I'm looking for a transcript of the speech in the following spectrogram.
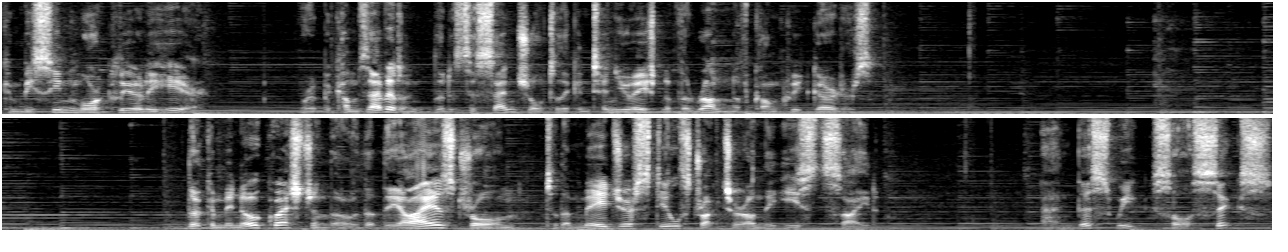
can be seen more clearly here, where it becomes evident that it's essential to the continuation of the run of concrete girders. There can be no question though that the eye is drawn to the major steel structure on the east side. And this week saw six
